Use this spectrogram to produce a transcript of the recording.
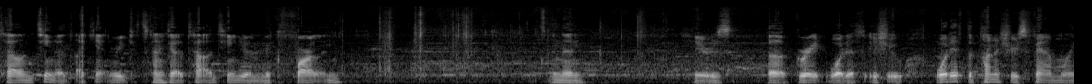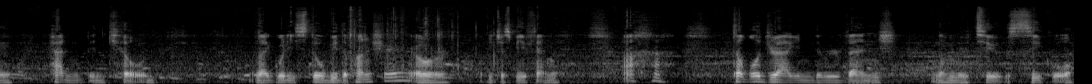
Talentina. I can't read it's kind of got Talentina and McFarlane. And then here's a great what if issue. What if the Punisher's family hadn't been killed? Like, would he still be the Punisher, or would he just be a family? Double Dragon: The Revenge, number two, the sequel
